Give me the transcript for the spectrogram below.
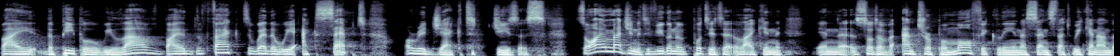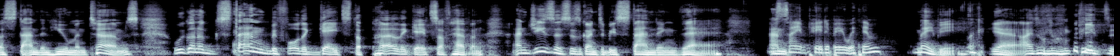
by the people we love, by the fact whether we accept or reject Jesus. So I imagine it if you're going to put it uh, like in in uh, sort of anthropomorphically in a sense that we can understand in human terms, we're going to stand before the gates, the pearly gates of heaven, and Jesus is going to be standing there. And Saint Peter be with him. Maybe. Yeah, I don't know. Peter,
